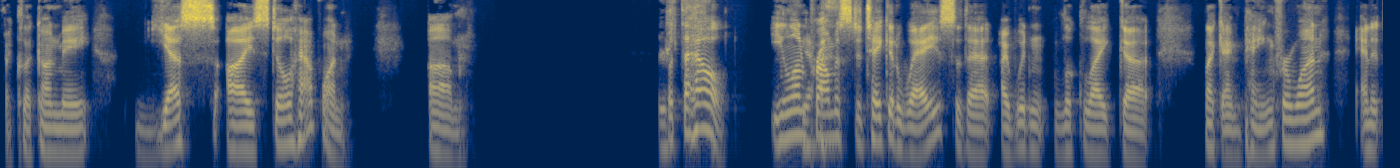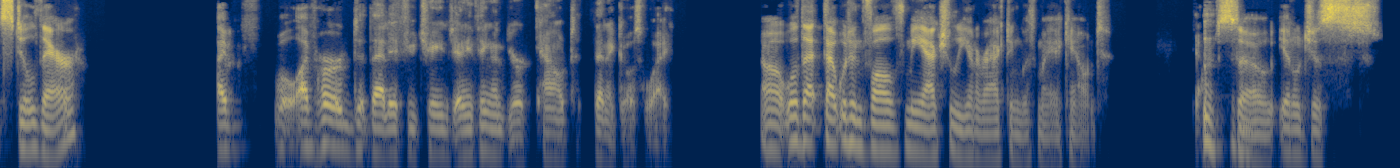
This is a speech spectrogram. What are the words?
If I click on me, yes, I still have one. Um, You're what the hell? Elon Yeah. promised to take it away so that I wouldn't look like uh, like I'm paying for one, and it's still there. I've well, I've heard that if you change anything on your account, then it goes away. Uh, well, that that would involve me actually interacting with my account. so it'll just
